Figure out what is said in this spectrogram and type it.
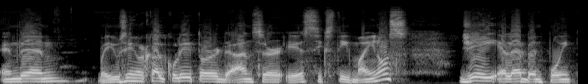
And then, by using your calculator, the answer is 60 minus J 11.05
